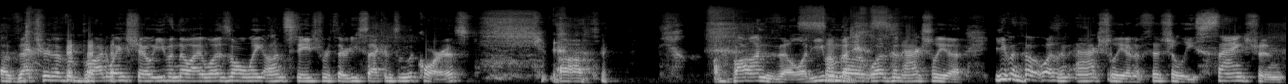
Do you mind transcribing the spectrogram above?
a, veteran of a Broadway show, even though I was only on stage for thirty seconds in the chorus. Uh, a Bond villain, even though it wasn't actually a, even though it wasn't actually an officially sanctioned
